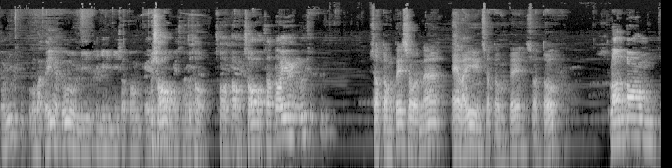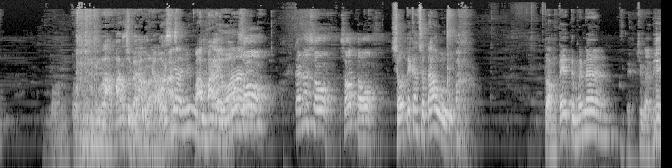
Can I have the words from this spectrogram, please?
ini loba teuing atuh di hiji-hiji sotong es. So, atau so. Sotong, so. Soto yang. Sotong teh sona eh lain sotong teh soto Lontong. lontong Lapar juga tuh. Lapar ya mah. So, karena so soto. so teh kan so tahu tong teh teu meunang Juga teh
